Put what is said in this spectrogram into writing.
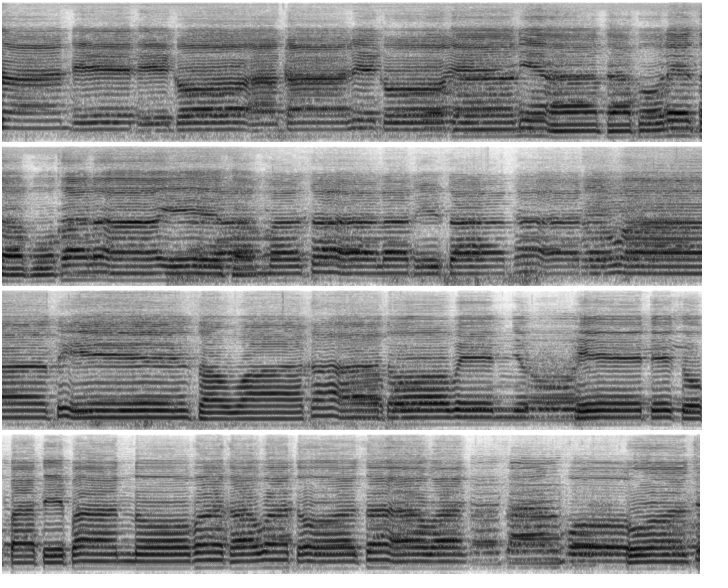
สันติติโกอาคาลิโกเอเนอัตตปุเรสปุคาลาเอสัมมาสาลติสัทธาเทวาติสวาคาโตเวนโยเฮติสุปฏิปันโนภะคะวะโตสาวก งโฆปุจ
